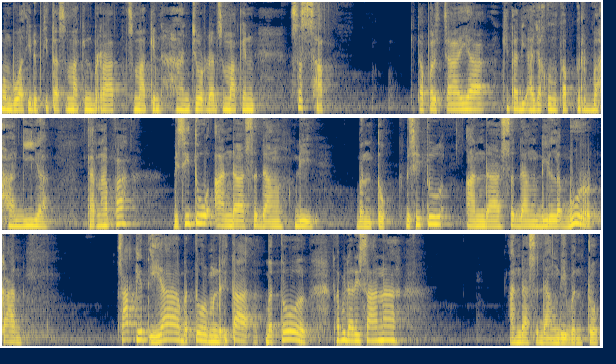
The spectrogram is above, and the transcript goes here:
membuat hidup kita semakin berat, semakin hancur dan semakin sesak. Kita percaya kita diajak untuk tetap berbahagia. Karena apa? Di situ Anda sedang dibentuk. Di situ Anda sedang dileburkan. Sakit, iya betul, menderita, betul. Tapi dari sana Anda sedang dibentuk.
